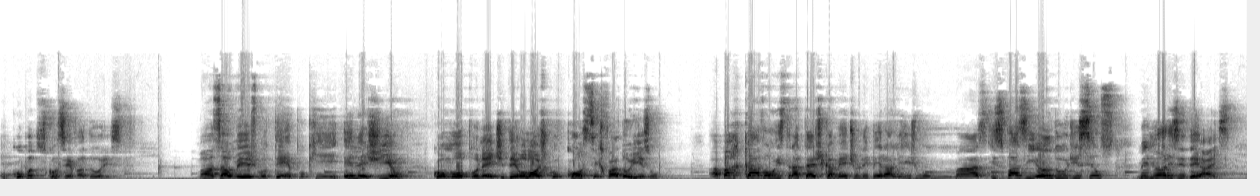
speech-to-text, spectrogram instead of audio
é culpa dos conservadores. Mas ao mesmo tempo que elegiam como oponente ideológico o conservadorismo, abarcavam estrategicamente o liberalismo, mas esvaziando-o de seus melhores ideais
